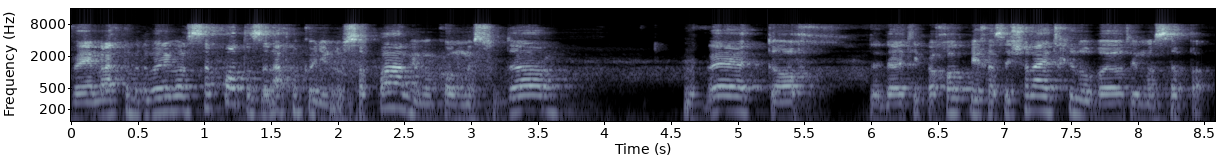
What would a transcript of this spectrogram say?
ואם אנחנו מדברים על ספות, אז אנחנו קנינו ספה ממקום מסודר, ותוך, לדעתי, פחות מחצי שנה התחילו בעיות עם הספה.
